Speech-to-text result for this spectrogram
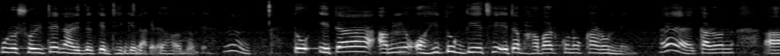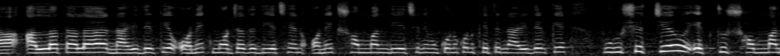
পুরো শরীরটাই নারীদেরকে ঢেকে রাখতে হবে। হুম তো এটা আমি অহেতুক দিয়েছে এটা ভাবার কোনো কারণ নেই। হ্যাঁ কারণ আল্লাহ তালা নারীদেরকে অনেক মর্যাদা দিয়েছেন অনেক সম্মান দিয়েছেন এবং কোনো কোনো ক্ষেত্রে নারীদেরকে পুরুষের চেয়েও একটু সম্মান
